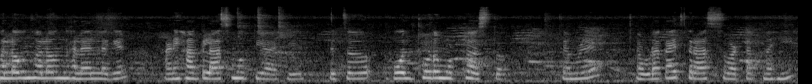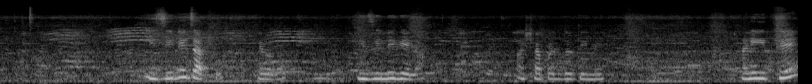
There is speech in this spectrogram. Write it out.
हलवून हलवून घालायला लागेल आणि हा ग्लास मोती आहे. त्याचं होल थोडं मोठं असतं. त्यामुळे एवढा काही त्रास वाटत नाही. इझिली जातो. हे बघा. इझिली गेला. अशा पद्धतीने. आणि इथे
